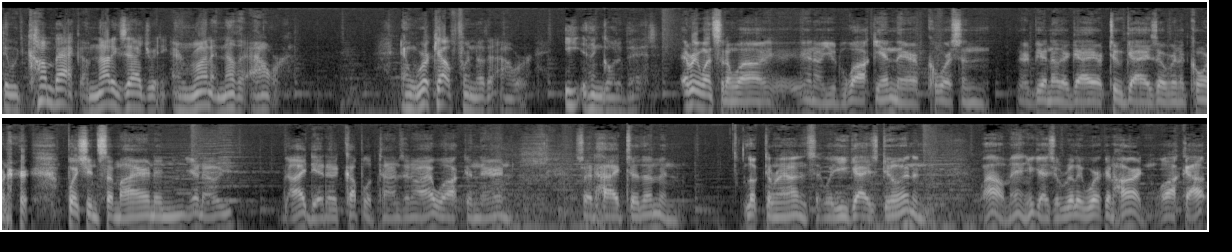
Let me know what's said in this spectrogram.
they would come back, I'm not exaggerating, and run another hour and work out for another hour, eat, and then go to bed. Every once in a while, you know, you'd walk in there, of course, and there'd be another guy or two guys over in the corner pushing some iron, and, you know, I did a couple of times. You know, I walked in there and said hi to them and looked around and said, what are you guys doing? And wow, man, you guys are really working hard. And walk out,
